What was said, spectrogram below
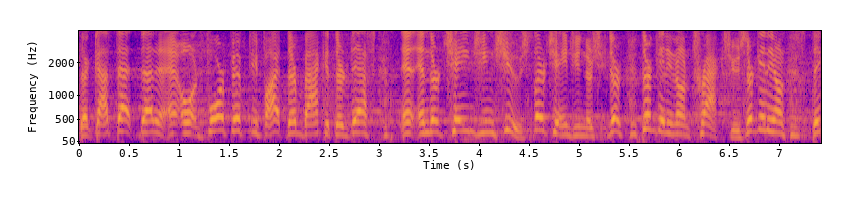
they got that done. And uh, oh, at 4.55, they're back at their desk and, and they're changing shoes. They're changing their shoes. They're, they're getting on track shoes. They're getting on, they,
